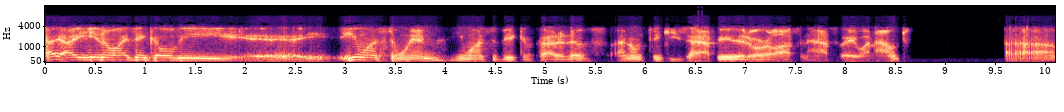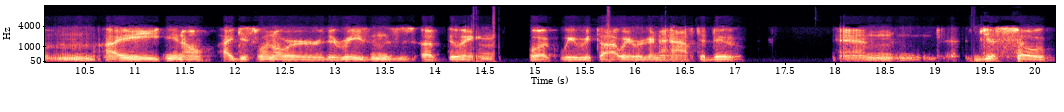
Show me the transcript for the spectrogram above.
I, I you know, I think Ovi, uh, he wants to win. He wants to be competitive. I don't think he's happy that Orlov and Hathaway went out. Um, I, you know, I just went over the reasons of doing what we thought we were going to have to do, and just so,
